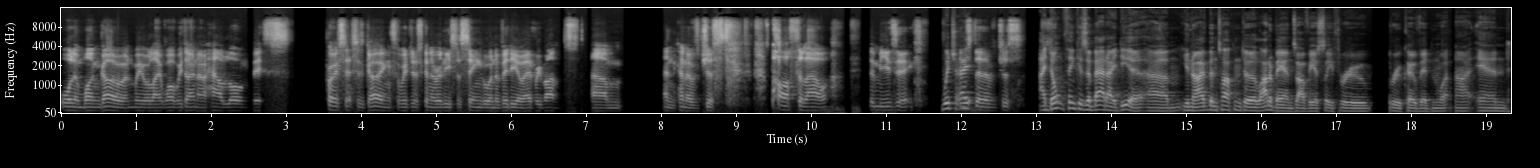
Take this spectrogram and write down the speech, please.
all in one go and we were like well we don't know how long this process is going. So we're just going to release a single and a video every month, um, and kind of just parcel out the music, which instead I, of just. I don't think is a bad idea. Um, you know, I've been talking to a lot of bands, obviously through through COVID and whatnot, and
